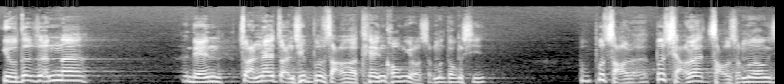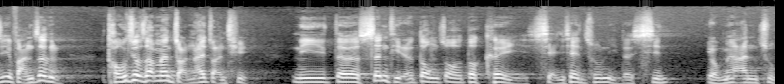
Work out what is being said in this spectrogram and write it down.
有的人呢，连转来转去不少，天空有什么东西，不不少了，不晓得找什么东西，反正头就在那转来转去。你的身体的动作都可以显现出你的心有没有安住。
